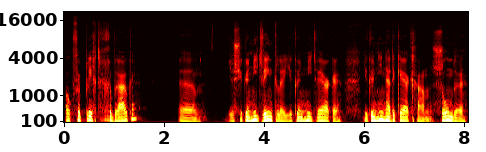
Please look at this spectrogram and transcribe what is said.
ook verplicht gebruiken. Ehm, dus je kunt niet winkelen, je kunt niet werken, je kunt niet naar de kerk gaan zonder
